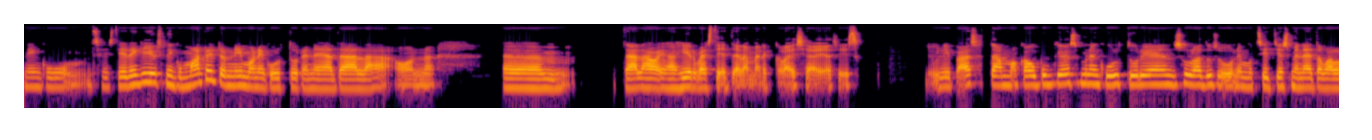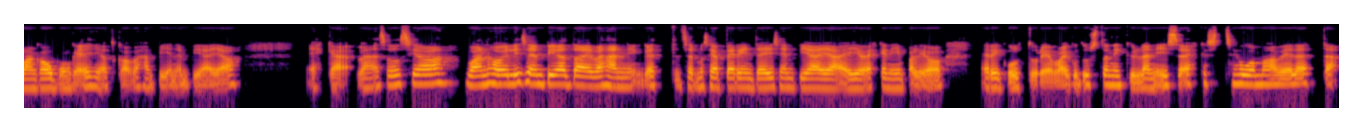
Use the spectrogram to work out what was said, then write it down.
niin kuin, siis tietenkin just niin kuin Madrid on niin monikulttuurinen ja täällä on, öm, täällä on ihan hirveästi eteläamerikkalaisia ja siis ylipäänsä tämä kaupunki on semmoinen kulttuurien sulatusuuni, mutta sitten jos menee tavallaan kaupunkeihin, jotka on vähän pienempiä ja ehkä vähän sellaisia vanhoillisempia tai vähän niin, että semmoisia perinteisempiä ja ei ole ehkä niin paljon eri kulttuurien vaikutusta, niin kyllä niissä ehkä sit se huomaa vielä, että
